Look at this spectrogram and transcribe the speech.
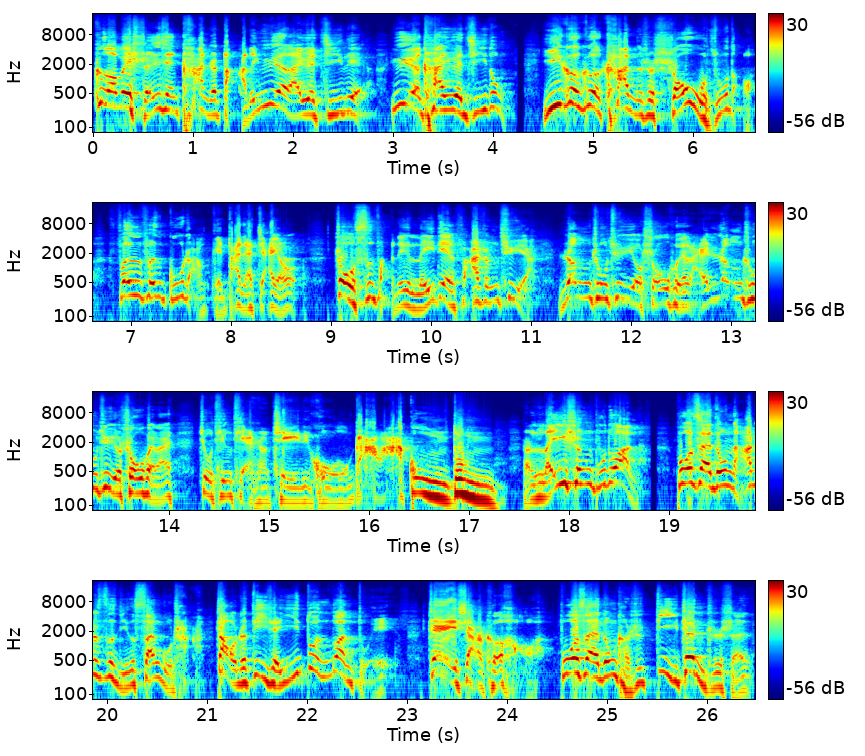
各位神仙看着打得越来越激烈，越看越激动，一个个看的是手舞足蹈，纷纷鼓掌给大家加油。宙斯把那个雷电发生器呀扔出去又收回来，扔出去又收回来，就听天上叽里咕噜、嘎啦、咣咚，雷声不断呢。波塞冬拿着自己的三股叉，照着地下一顿乱怼，这下可好啊！波塞冬可是地震之神，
